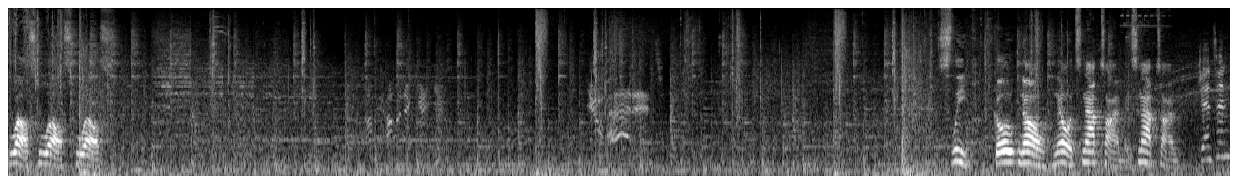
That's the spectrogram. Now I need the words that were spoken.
Who else? Who else? Who else? Sleep. Go. No, no, it's nap time. It's nap time. Jensen,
